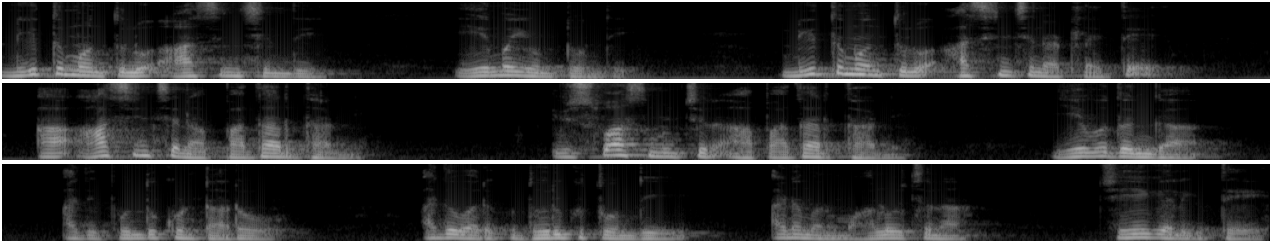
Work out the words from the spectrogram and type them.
నీతిమంతులు ఆశించింది ఏమై ఉంటుంది? నీతిమంతులు ఆశించినట్లయితే ఆ ఆశించిన పదార్థాన్ని విశ్వాసం ఉంచిన ఆ పదార్థాన్ని ఏ విధంగా అది పొందుకుంటారో అది వారికి దొరుకుతుంది అని మనం ఆలోచన చేయగలిగితే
